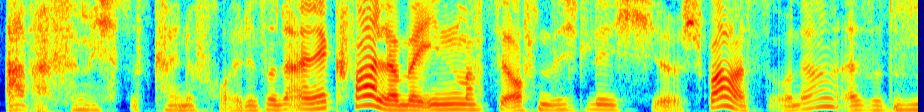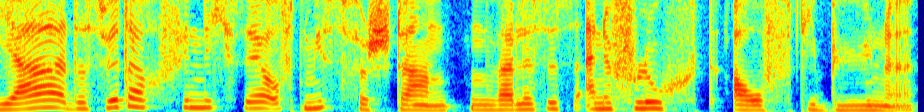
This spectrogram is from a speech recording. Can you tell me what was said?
Aber für mich ist das keine Freude, sondern eine Qual. Aber Ihnen macht es ja offensichtlich äh, Spaß, oder? Also das ja, das wird auch, finde ich, sehr oft missverstanden, weil es ist eine Flucht auf die Bühne.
